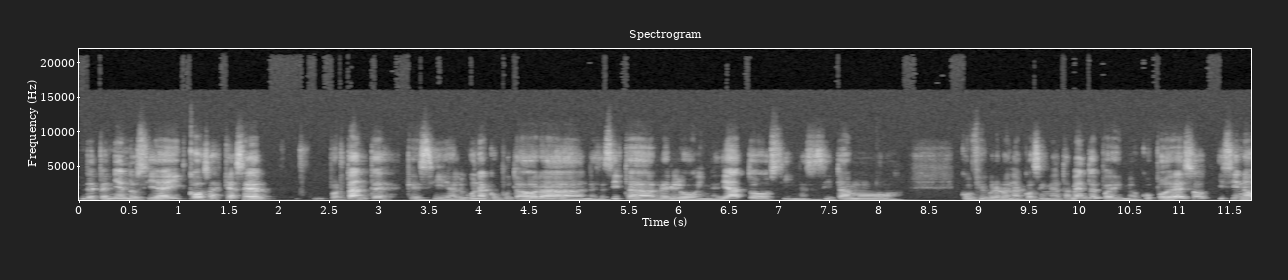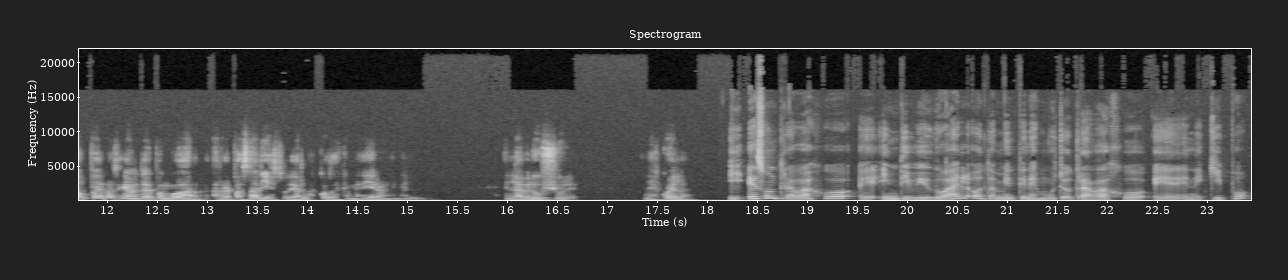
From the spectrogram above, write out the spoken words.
dependiendo si hay cosas que hacer importantes, que si alguna computadora necesita arreglo inmediato, si necesitamos configurar una cosa inmediatamente, pues me ocupo de eso. Y si no, pues básicamente me pongo a, repasar y a estudiar las cosas que me dieron en, el, en la Berufsschule, en la escuela. ¿Y es un trabajo eh, individual o también tienes mucho trabajo eh, en equipo?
